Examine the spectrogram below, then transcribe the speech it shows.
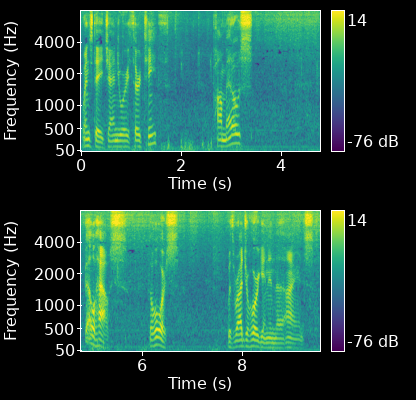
Wednesday, January 13th, Palm Meadows, Bellhouse, the horse, with Roger Horgan in the irons.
